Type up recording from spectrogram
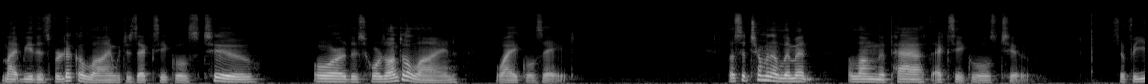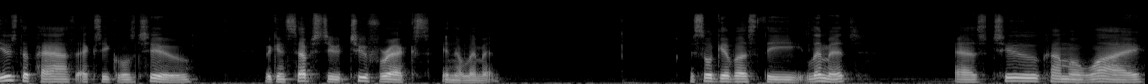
might be this vertical line, which is x equals 2, or this horizontal line, y equals 8. Let's determine the limit along the path x equals 2. So if we use the path x equals 2, we can substitute 2 for x in the limit. This will give us the limit as 2 comma y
